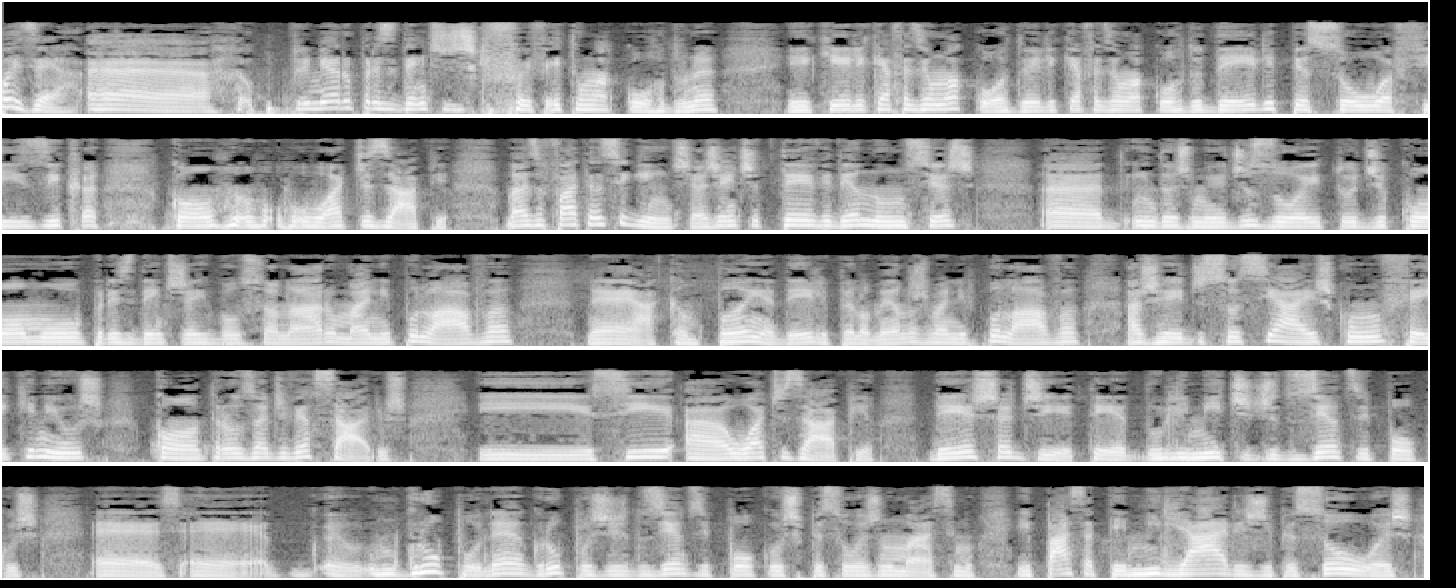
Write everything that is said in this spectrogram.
Pois é, é, o primeiro presidente diz que foi feito um acordo, né? E que ele quer fazer um acordo. Ele quer fazer um acordo dele, pessoa física, com o WhatsApp. Mas o fato é o seguinte, a gente teve denúncias é, em 2018 de como o presidente Jair Bolsonaro manipulava né, a campanha dele, pelo menos, manipulava as redes sociais com fake news contra os adversários. E se a, o WhatsApp deixa de ter o limite de duzentos e poucos, é, é, um grupo, né, grupos de duzentos e poucas pessoas no máximo, e passa a ter milhares de pessoas,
